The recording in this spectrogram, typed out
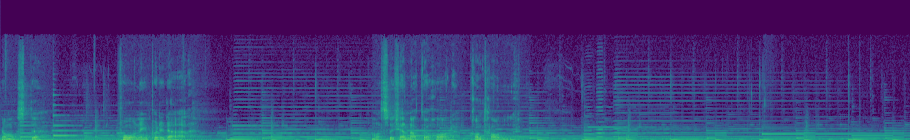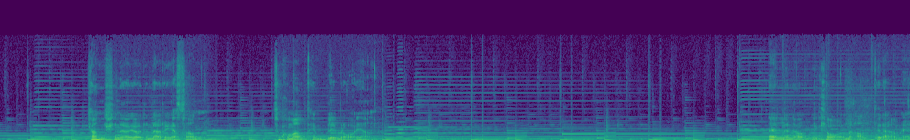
Jag måste få ordning på det där. Jag måste känna att jag har kontroll. Kanske när jag gör den där resan så kommer allting bli bra igen. Eller när jag blir klar med allt det där med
